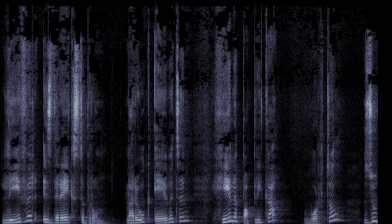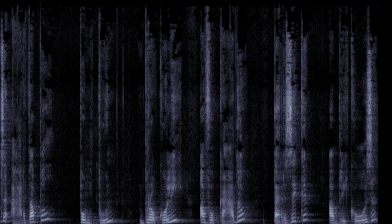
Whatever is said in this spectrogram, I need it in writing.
Lever is de rijkste bron, maar ook eiwitten, gele paprika, wortel, zoete aardappel, pompoen, broccoli, avocado, perziken, abrikozen,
